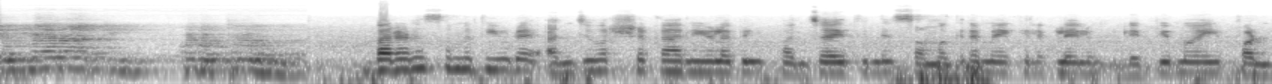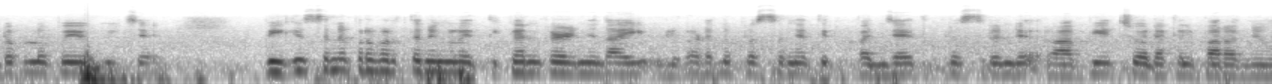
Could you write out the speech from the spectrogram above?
തയ്യാറാക്കി കൊടുത്തു എന്ന്. ഭരണസമിതിയുടെ അഞ്ചു വർഷ കാലയളവിൽ പഞ്ചായത്തിന്റെ സമഗ്ര മേഖലകളിലും ലഭ്യമായ ഫണ്ടുകൾ ഉപയോഗിച്ച് വികസന പ്രവർത്തനങ്ങൾ എത്തിക്കാൻ കഴിഞ്ഞതായി ഉദ്ഘാടന പ്രസംഗത്തിൽ പഞ്ചായത്ത് പ്രസിഡന്റ് റാബിയ ചോലക്കൽ പറഞ്ഞു.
